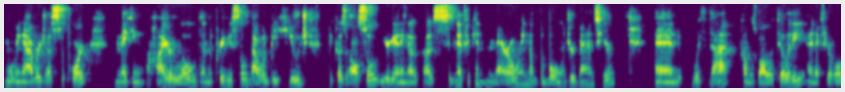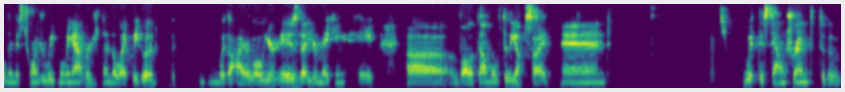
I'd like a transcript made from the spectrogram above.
moving average as support, making a higher low than the previous low. That would be huge because also you're getting a, a significant narrowing of the Bollinger Bands here. And with that comes volatility. And if you're holding this 200 week moving average, then the likelihood with, with a higher low here is that you're making a uh, volatile move to the upside. And with this downtrend to the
